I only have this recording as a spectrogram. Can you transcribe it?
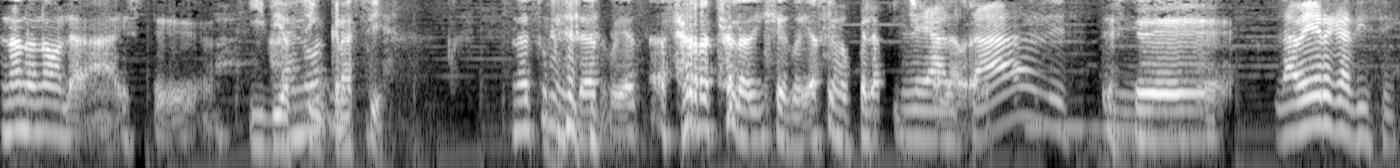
No, no, no, la, este... Idiosincrasia. No es humildad, güey. Hace rato la dije, güey. Ya se me fue la pinche palabra. Lealtad. Este, güey. Este... La verga, dice.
